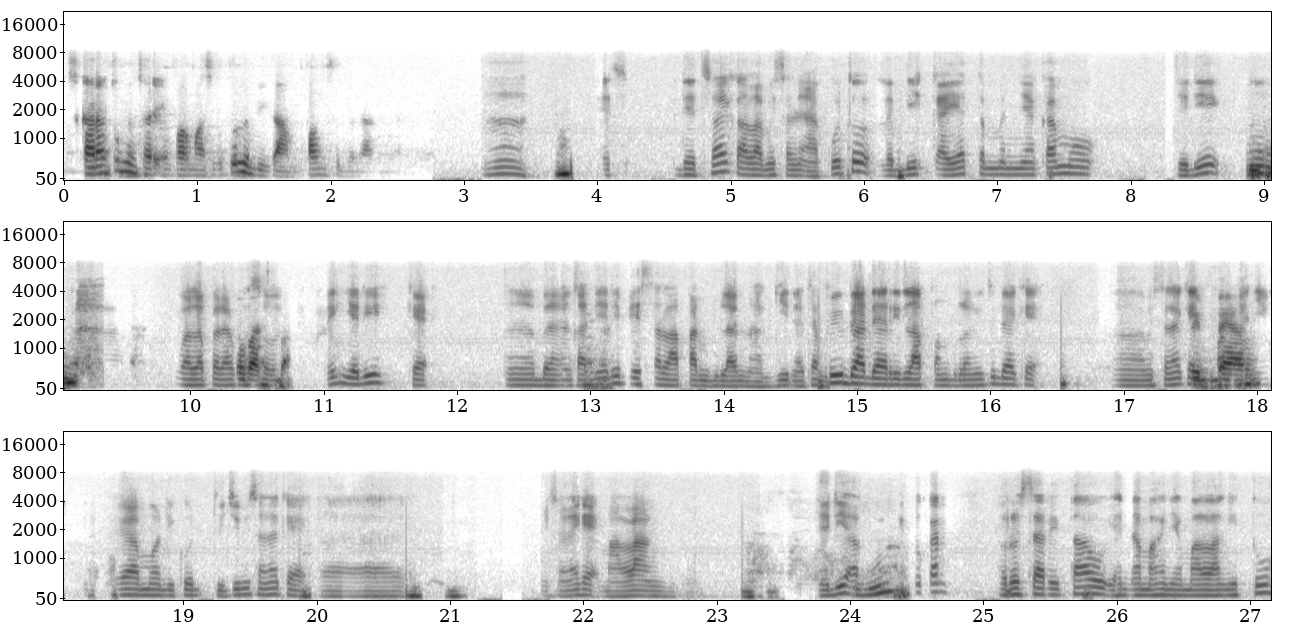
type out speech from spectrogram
sekarang tuh mencari informasi itu lebih gampang sebenarnya. Nah, that's, that's why kalau misalnya aku tuh lebih kayak temennya kamu. Jadi hmm. walaupun aku traveling, jadi kayak uh, berangkatnya dia bisa 8 bulan lagi. Nah, tapi udah dari 8 bulan itu udah kayak uh, misalnya kayak makanya, ya mau dituju misalnya kayak uh, misalnya kayak Malang gitu. Jadi aku hmm. itu kan harus cari tahu ya namanya Malang itu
